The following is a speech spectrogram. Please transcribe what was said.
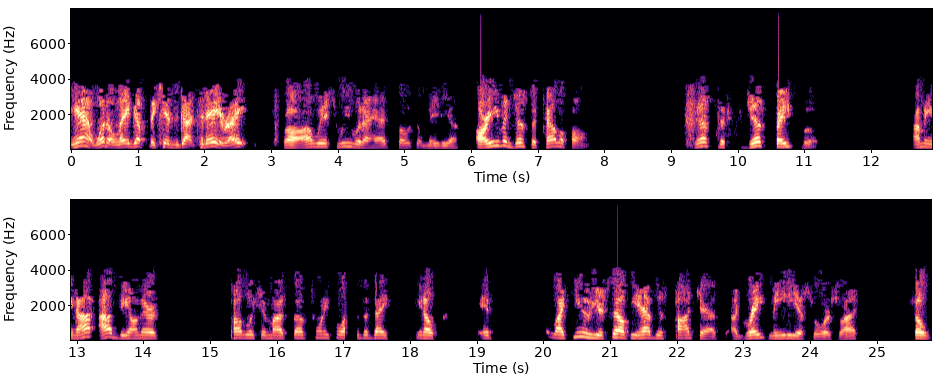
yeah, what a leg up the kids got today, right? Well, I wish we would have had social media or even just a telephone. Just the, just Facebook. I mean, I, I'd be on there publishing my stuff 24 hours a day. You know, if like you yourself, you have this podcast, a great media source, right? So,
